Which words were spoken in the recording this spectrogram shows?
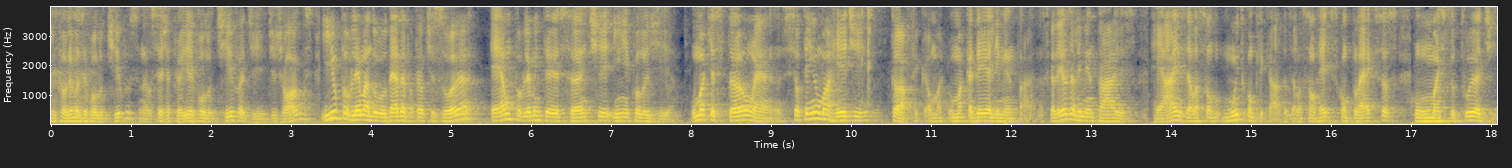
em problemas evolutivos, né? ou seja, teoria evolutiva de, de jogos. E o problema do pedra, papel, tesoura é um problema interessante em ecologia. Uma questão é, se eu tenho uma rede trófica, uma, uma cadeia alimentar. As cadeias alimentares reais, elas são muito complicadas, elas são redes complexas com uma estrutura de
